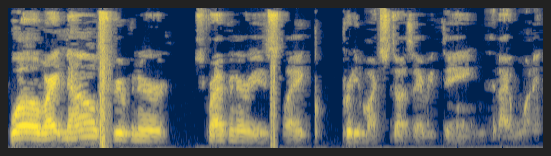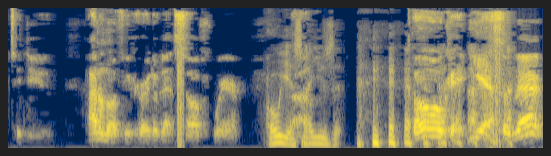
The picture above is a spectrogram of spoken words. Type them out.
Well, right now, Scrivener Scrivener is like pretty much does everything that I wanted to do. I don't know if you've heard of that software. Oh, yes, I use it. oh, okay. Yeah. So that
